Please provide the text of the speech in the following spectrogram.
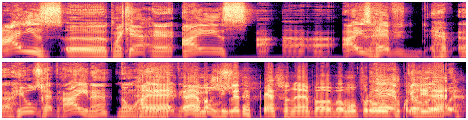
Eyes. Uh, como é que é? é Eyes. Uh, uh, eyes have, have Hills Have High, né? Não High é, Have é, Hills. Nosso inglês é péssimo, né? Vamos pro, é, pro quadrilho. Eu, eu, é.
